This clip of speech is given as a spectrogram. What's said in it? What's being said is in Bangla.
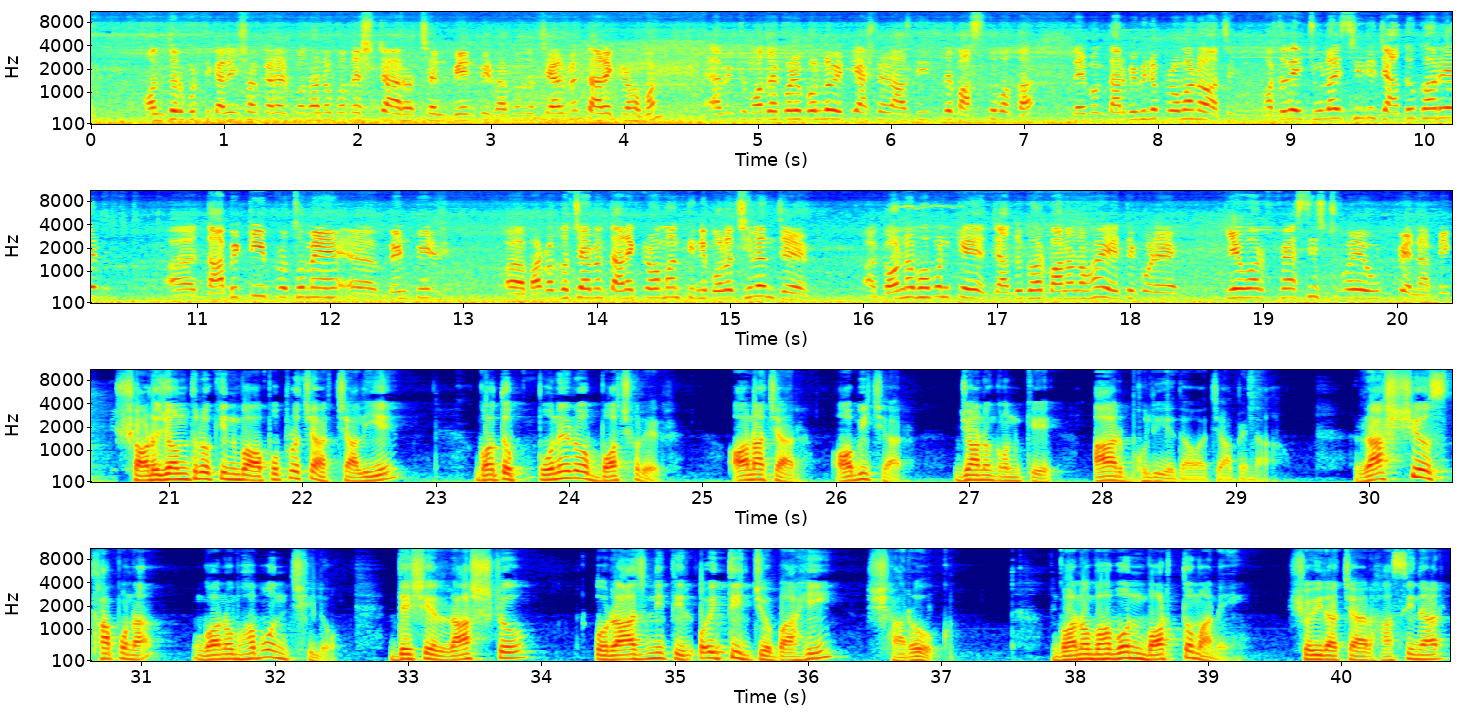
অন্তর্বর্তীকালীন সরকারের প্রধান উপদেষ্টা আর হচ্ছেন বিএনপির ভারপ্রাপ্ত চেয়ারম্যান তারেক রহমান। আমি একটু মজা করে বললেও এটি আসলে রাজনীতিতে বাস্তবতা এবং তার বিভিন্ন প্রমাণও আছে। অর্থাৎ এই জুলাই স্মৃতি জাদুঘরের দাবিটি প্রথমে বিএনপির ভারপ্রাপ্ত চেয়ারম্যান তারেক রহমান তিনি বলেছিলেন যে গণভবনকে জাদুঘর বানানো হয়, এতে করে কেউ আর ফ্যাসিস্ট হয়ে উঠবে না। ষড়যন্ত্র কিংবা অপপ্রচার চালিয়ে গত পনেরো বছরের অনাচার, অবিচার জনগণকে আর ভুলিয়ে দেওয়া যাবে না। রাষ্ট্রীয় স্থাপনা গণভবন ছিল। দেশের রাষ্ট্র ও রাজনীতির ঐতিহ্যবাহী স্মারক। গণভবন বর্তমানে স্বৈরাচার হাসিনার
